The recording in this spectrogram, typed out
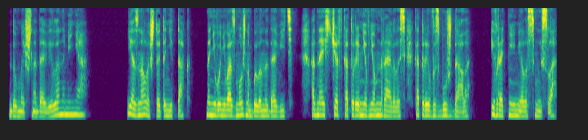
«Думаешь, надавила на меня?» Я знала, что это не так. На него невозможно было надавить. Одна из черт, которая мне в нем нравилась, которая возбуждала. И врать не имело смысла.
